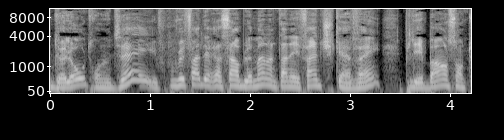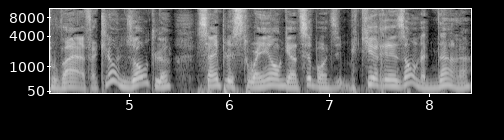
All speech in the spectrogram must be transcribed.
De l'autre, on nous dit vous pouvez faire des rassemblements dans le temps des fêtes jusqu'à 20, puis les bars sont ouverts. Fait que là, nous autres, là, simples citoyens, on regarde ça, on dit mais qui a raison là-dedans, là?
